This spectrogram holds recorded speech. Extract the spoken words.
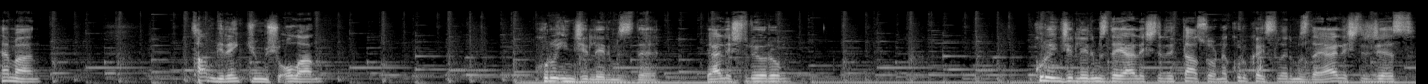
Hemen tam bir renk cümbüşü olan kuru incirlerimizi de yerleştiriyorum. Kuru incirlerimizi de yerleştirdikten sonra kuru kayısılarımızı da yerleştireceğiz.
